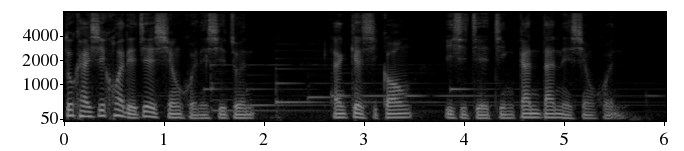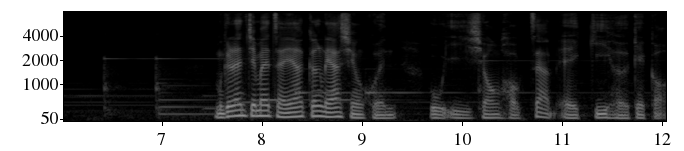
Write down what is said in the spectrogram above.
拄开始看到这个成分的时阵，咱就是讲，伊是一个真简单的成分。毋过咱即摆知影，光粒成分有异常复杂的几何结构。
